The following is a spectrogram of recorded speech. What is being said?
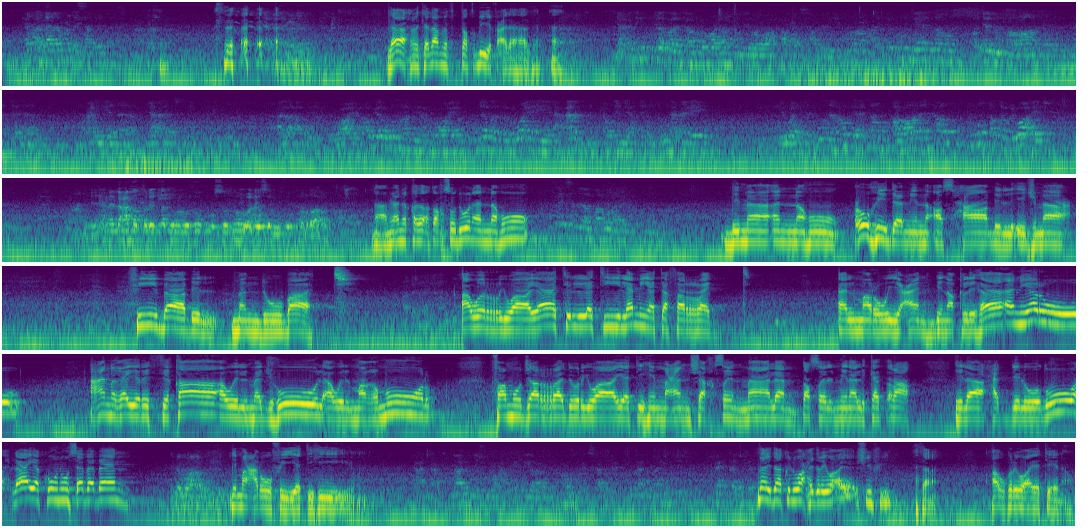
لا إحنا كلامنا في التطبيق على هذا ها. يعني مجرد الروايات اللي رواها اصحاب الاجماع قد يكون لانهم وجدوا قرائن مثلا معينه جعلتهم يتفقون على هذه الروايه أو يرون هذه الروايه مجرد الروايه هي اعم من كونهم يعتمدون عليه يوثقونه أو لانهم قرائن أو منطق الروايه لعل طريقتهم الوثوق بالصدور وليس الوثوق بالراوي نعم يعني قد تقصدون أنه بما أنه عهد من أصحاب الإجماع في باب المندوبات أو الروايات التي لم يتفرد المروي عنه بنقلها أن يروا عن غير الثقة أو المجهول أو المغمور فمجرد روايتهم عن شخص ما لم تصل من الكثرة إلى حد الوضوح لا يكون سببا لمعروفيته. لا إذا كل واحد رواية شي فيه مثلا أو روايتين أو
